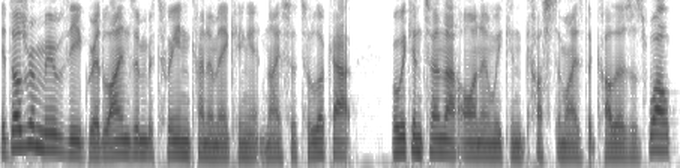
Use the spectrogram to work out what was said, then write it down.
It does remove the grid lines in between, kind of making it nicer to look at. But we can turn that on and we can customize the colors as well.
